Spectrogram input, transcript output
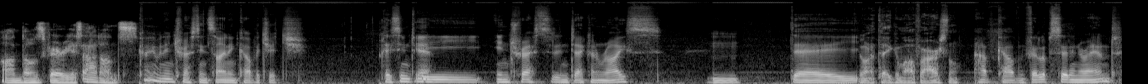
on those various add ons. Kind of an interesting signing, Kovacic. They seem to yeah. be interested in Declan Rice. Mm. They you want to take him off Arsenal? Have Kalvin Phillips sitting around.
